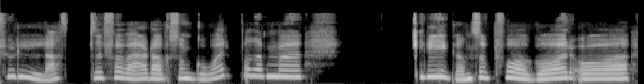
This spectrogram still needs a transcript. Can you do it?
tullete for hver dag som går på de uh, krigene som pågår, og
